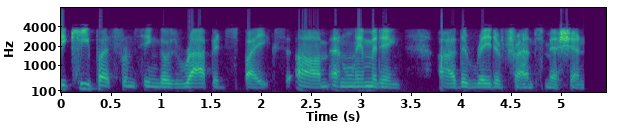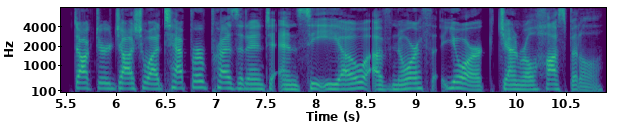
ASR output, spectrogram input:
to keep us from seeing those rapid spikes um, and limiting uh, the rate of transmission. Dr. Joshua Tepper, President and CEO of North York General Hospital.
